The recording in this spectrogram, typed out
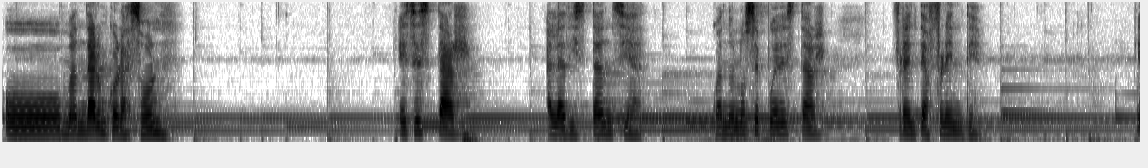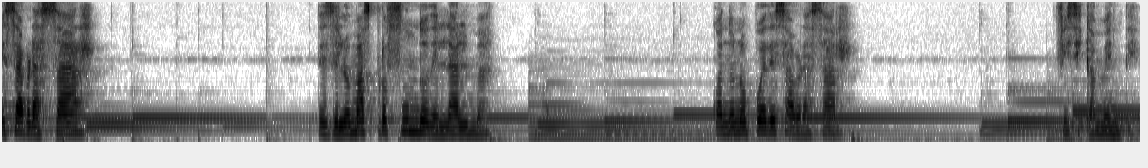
o mandar un corazón. Es estar a la distancia cuando no se puede estar frente a frente. Es abrazar desde lo más profundo del alma, cuando no puedes abrazar físicamente.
